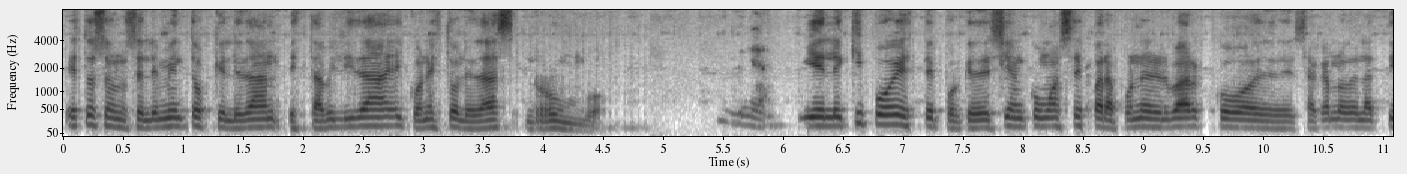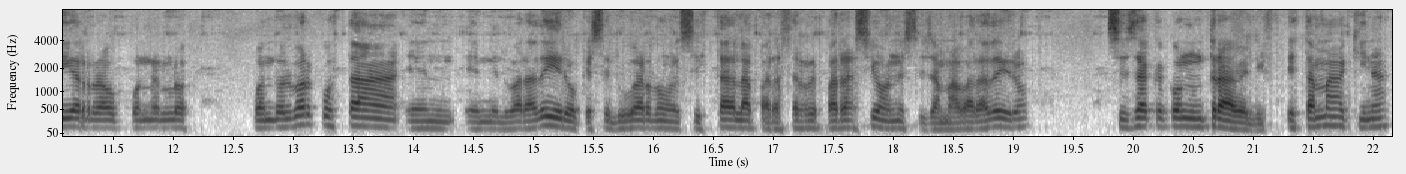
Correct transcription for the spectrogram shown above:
Estos son los elementos que le dan estabilidad y con esto le das rumbo. Y el equipo este, porque decían, ¿cómo haces para poner el barco, eh, sacarlo de la tierra o ponerlo? Cuando el barco está en, el varadero, que es el lugar donde se instala para hacer reparaciones, se llama varadero, se saca con un travelift. Esta máquina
